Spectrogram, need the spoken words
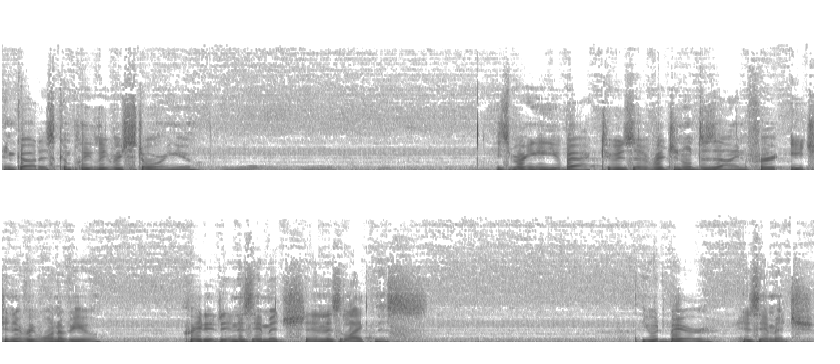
And God is completely restoring you. He's bringing you back to his original design for each and every one of you, created in his image and in his likeness. You would bear his image.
